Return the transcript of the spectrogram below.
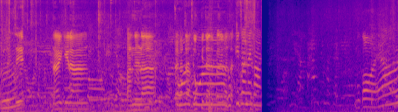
음. 그치? 딸기랑 바닐라 빨리 가자 녹기 전에 빨리 가자 녹기 전에 가. 무거워요.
